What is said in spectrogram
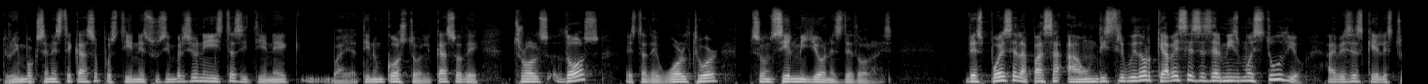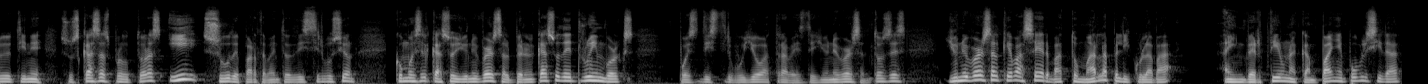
DreamWorks en este caso pues tiene sus inversionistas y tiene, vaya, tiene un costo. En el caso de Trolls 2, esta de World Tour, son 100 millones de dólares. Después se la pasa a un distribuidor que a veces es el mismo estudio. Hay veces que el estudio tiene sus casas productoras y su departamento de distribución, como es el caso de Universal. Pero en el caso de DreamWorks, pues distribuyó a través de Universal. Entonces, Universal, ¿qué va a hacer? Va a tomar la película, va a invertir una campaña de publicidad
